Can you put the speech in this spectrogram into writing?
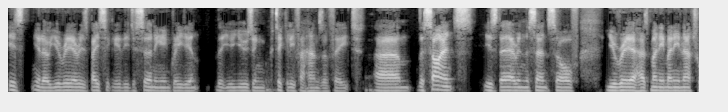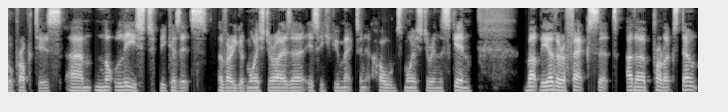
is you know urea is basically the discerning ingredient that you're using, particularly for hands and feet. Um, the science is there in the sense of urea has many, many natural properties, um, not least because it's a very good moisturizer. It's a humectant, it holds moisture in the skin. But the other effects that other products don't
